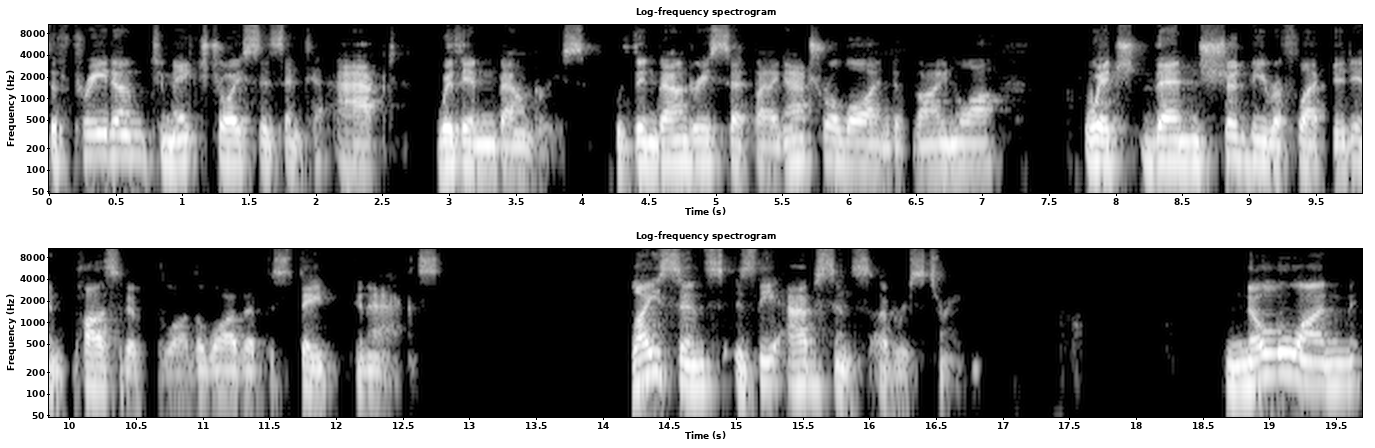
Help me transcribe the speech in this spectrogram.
the freedom to make choices and to act within boundaries, within boundaries set by natural law and divine law, which then should be reflected in positive law, the law that the state enacts. License is the absence of restraint. No one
